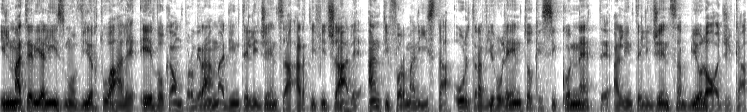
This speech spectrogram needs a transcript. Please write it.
Il materialismo virtuale evoca un programma di intelligenza artificiale antiformalista ultravirulento che si connette all'intelligenza biologica,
